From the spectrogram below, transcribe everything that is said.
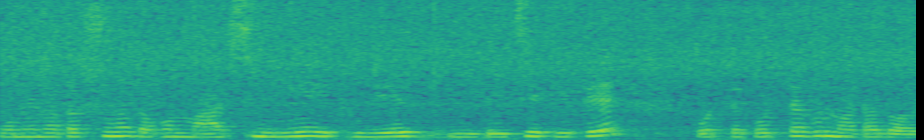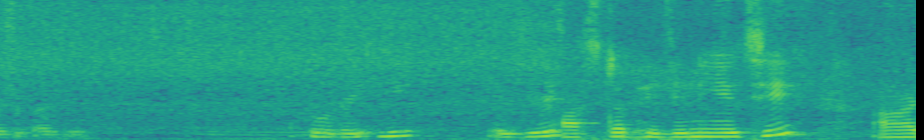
পনেরো নটার সময় তখন মাছ নিয়ে ধুয়ে, বেছে কেটে করতে করতে এখন নটা দশ বাজে। তো দেখি, এই যে মাছটা ভেজে নিয়েছি, আর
